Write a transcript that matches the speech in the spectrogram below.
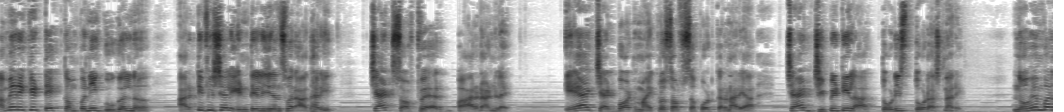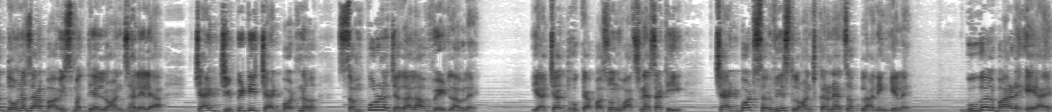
अमेरिकी टेक कंपनी गुगलनं आर्टिफिशियल इंटेलिजन्सवर आधारित चॅट सॉफ्टवेअर बार्ड आणलंय A I chatbot Microsoft support करणाऱ्या चॅट जीपीटीला तोडीस तोड असणार. आहे नोव्हेंबर दोन हजार बावीसमध्ये लॉन्च झालेल्या चॅट जीपीटी चॅटबॉटनं संपूर्ण जगाला वेड लावलंय. याच्या धोक्यापासून वाचण्यासाठी चॅटबॉट सर्व्हिस लॉन्च करण्याचं प्लॅनिंग केलंय. गुगल बार्ड ए आय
